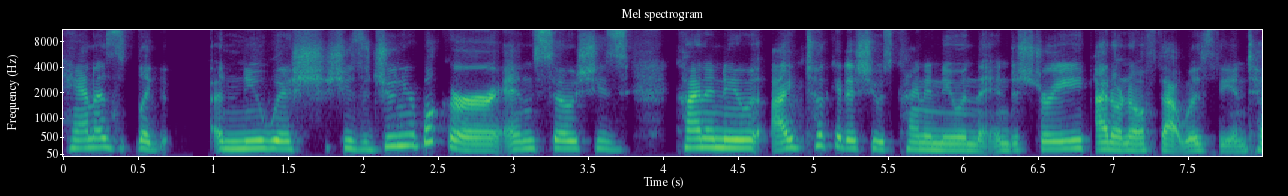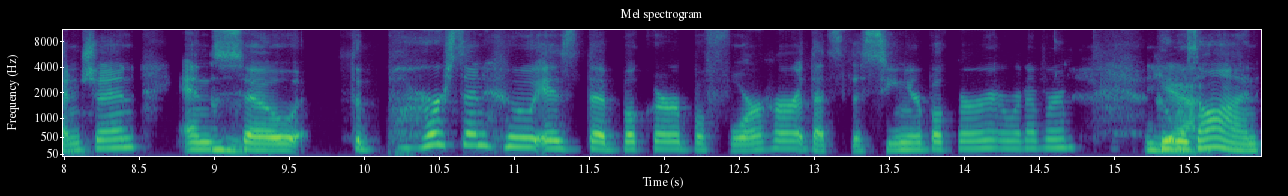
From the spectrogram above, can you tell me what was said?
Hannah's like a newish, she's a junior booker. And so she's kind of new. I took it as she was kind of new in the industry. I don't know if that was the intention. And Mhm. so the person who is the booker before her, that's the senior booker or whatever, who was on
